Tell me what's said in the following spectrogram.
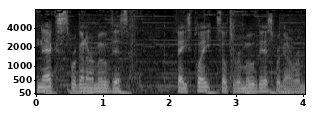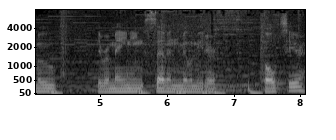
Next, we're going to remove this faceplate. So to remove this, we're going to remove the remaining 7 millimeter bolts here.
